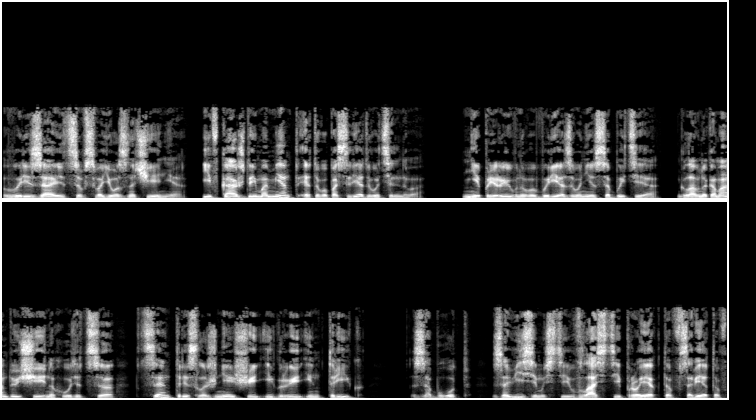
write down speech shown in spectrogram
вырезается в свое значение, и в каждый момент этого последовательного, непрерывного вырезывания события главнокомандующий находится в центре сложнейшей игры интриг, забот, зависимости, власти, проектов, советов,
